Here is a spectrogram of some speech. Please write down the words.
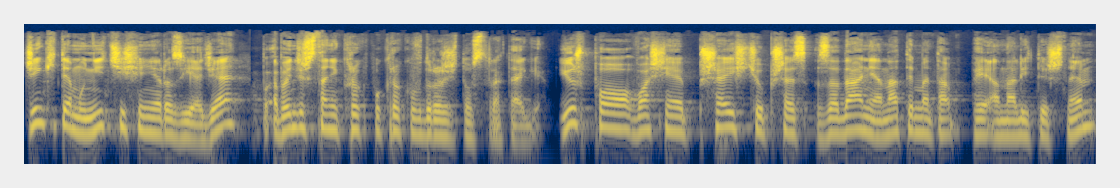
Dzięki temu nic ci się nie rozjedzie, a będziesz w stanie krok po kroku wdrożyć tą strategię. Już po właśnie przejściu przez zadania na tym etapie analitycznym,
